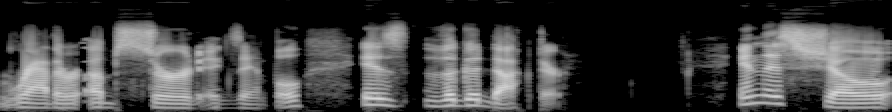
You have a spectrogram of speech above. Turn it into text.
rather absurd example, is The Good Doctor. In this show,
